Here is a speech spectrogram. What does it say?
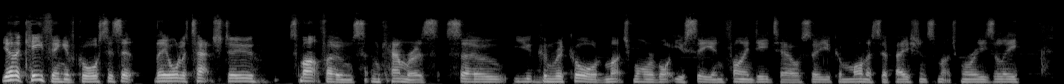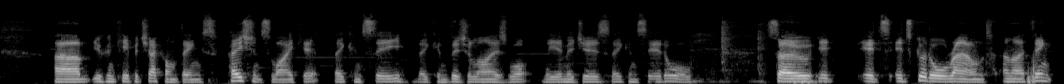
The other key thing, of course, is that they all attach to smartphones and cameras, so you can record much more of what you see in fine detail, so you can monitor patients much more easily. Um, you can keep a check on things. Patients like it; they can see, they can visualize what the image is, they can see it all. So it it's it's good all round, and I think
